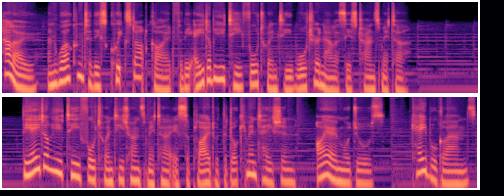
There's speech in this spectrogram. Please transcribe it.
Hello, and welcome to this quick start guide for the AWT420 water analysis transmitter. The AWT420 transmitter is supplied with the documentation, I.O. modules, cable glands,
